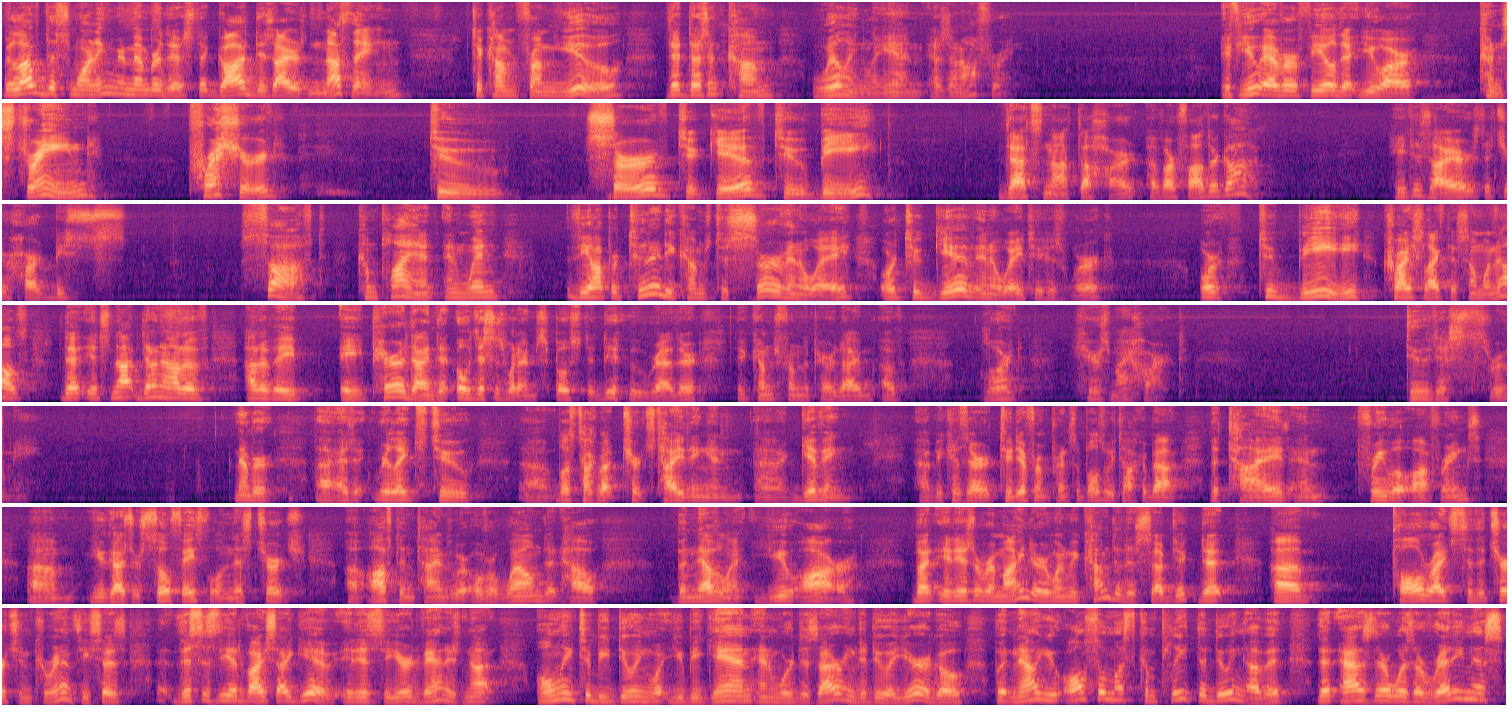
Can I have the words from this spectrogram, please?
Beloved, this morning, remember this that God desires nothing to come from you that doesn't come willingly in as an offering. If you ever feel that you are constrained, pressured, to serve, to give, to be, that's not the heart of our Father God. He desires that your heart be soft, compliant, and when the opportunity comes to serve in a way or to give in a way to his work or to be Christ like to someone else, that it's not done out of, out of a a paradigm that, oh, this is what I'm supposed to do. Rather, it comes from the paradigm of, Lord, here's my heart. Do this through me. Remember, uh, as it relates to, uh, let's talk about church tithing and uh, giving, uh, because there are two different principles. We talk about the tithe and free will offerings. Um, you guys are so faithful in this church. Uh, oftentimes we're overwhelmed at how benevolent you are. But it is a reminder when we come to this subject that uh, Paul writes to the church in Corinth. He says, This is the advice I give. It is to your advantage not only to be doing what you began and were desiring to do a year ago, but now you also must complete the doing of it, that as there was a readiness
